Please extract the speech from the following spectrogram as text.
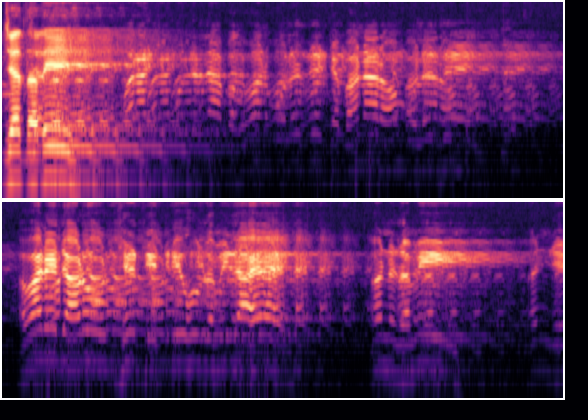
જય દાદી. અમારે શિકોતરના ભગવાન બોલે છે સભાના રામ બોલે છે હવારે દાડો ઉઠશે તેત્રી હું રમી જાહે. અને રમી અને જે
